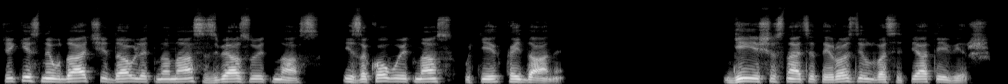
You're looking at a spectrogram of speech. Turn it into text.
чи якісь невдачі давлять на нас, зв'язують нас і заковують нас у ті кайдани. Дії 16 розділ, 25 вірш.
